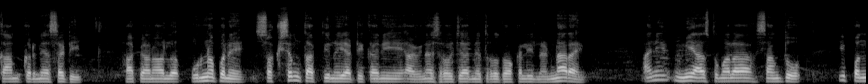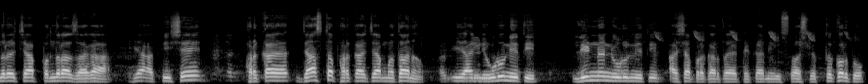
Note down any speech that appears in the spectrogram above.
काम करण्यासाठी हा पॅनल पूर्णपणे सक्षम ताकदीनं या ठिकाणी अविनाशरावच्या नेतृत्वाखाली लढणार आहे. आणि मी आज तुम्हाला सांगतो की पंधराच्या पंधरा जागा ह्या अतिशय फरका जास्त फरकाच्या मतानं या निवडून येतील लीडनं निवडून येतील अशा प्रकारचा या ठिकाणी विश्वास व्यक्त करतो.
